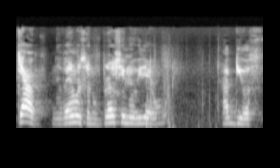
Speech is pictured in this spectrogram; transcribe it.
Chao, nos vemos en un próximo video. Adiós.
